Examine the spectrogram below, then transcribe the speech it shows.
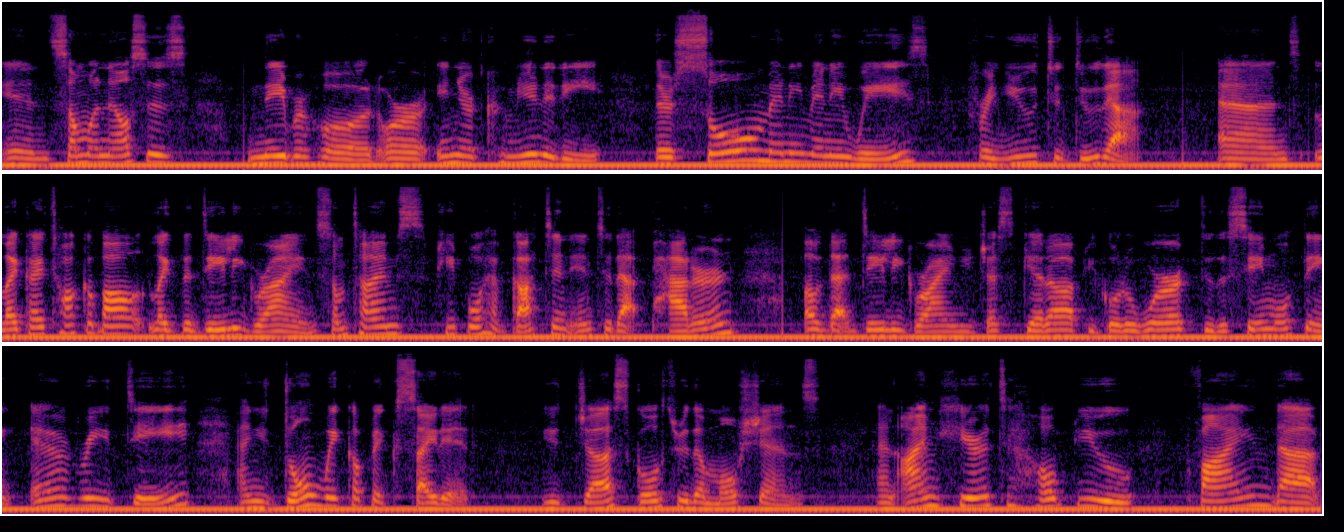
in someone else's neighborhood or in your community there's so many, many ways for you to do that. And like I talk about, like the daily grind, sometimes people have gotten into that pattern of that daily grind. You just get up, you go to work, do the same old thing every day, and you don't wake up excited. You just go through the motions. And I'm here to help you find that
